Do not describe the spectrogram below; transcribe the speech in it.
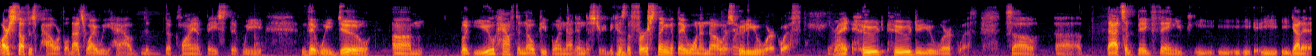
our stuff is powerful. That's why we have the, the client base that we that we do. Um, but you have to know people in that industry because Yeah. the first thing that they want to know is who do you work with, Yeah. right? Who who do you work with? So uh, that's a big thing. You you, you, you got to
